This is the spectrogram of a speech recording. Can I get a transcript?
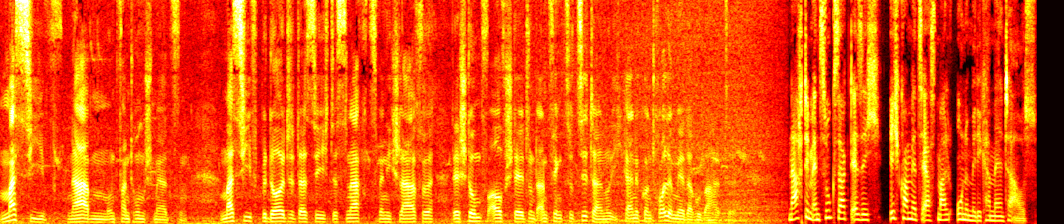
massiv Narben und Phantomschmerzen. Massiv bedeutet, dass sich des Nachts, wenn ich schlafe, der Stumpf aufstellt und anfängt zu zittern und ich keine Kontrolle mehr darüber hatte. Nach dem Entzug sagt er sich, ich komme jetzt erstmal ohne Medikamente aus.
